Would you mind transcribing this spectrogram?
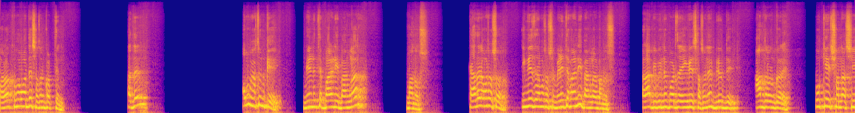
ভারত উপমহাদেশ শাসন করতেন। তাদের অপশাসনকে মেনে নিতে পারেনি বাংলার মানুষ। কাদের অপশাসন? ইংরেজদের অপশাসন। মেনে নিতে পারেনি বাংলার মানুষ। তারা বিভিন্ন পর্যায়ে ইংরেজ শাসনের বিরুদ্ধে আন্দোলন করে। ফকির সন্ন্যাসী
